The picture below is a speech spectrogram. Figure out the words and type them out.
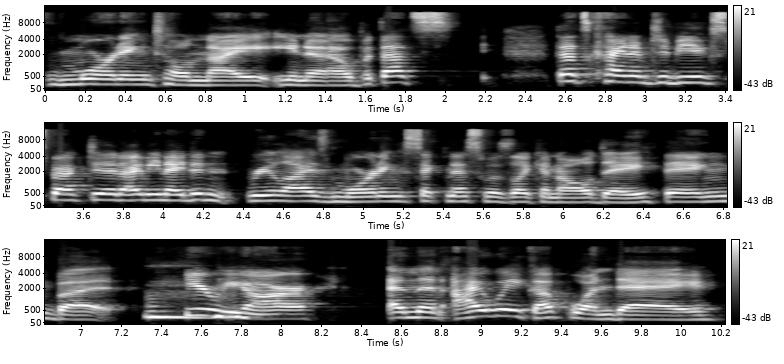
morning till night, you know, but that's that's kind of to be expected. I mean, I didn't realize morning sickness was like an all day thing, but here we are. And then I wake up one day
